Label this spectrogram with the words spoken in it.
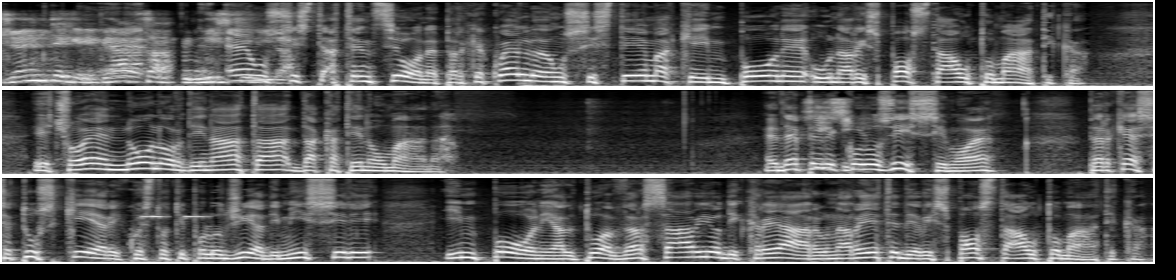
gente che piazza è, è un sist- attenzione perché quello è un sistema che impone una risposta automatica e cioè non ordinata da catena umana ed è pericolosissimo sì, sì. Eh? perché se tu schieri questa tipologia di missili imponi al tuo avversario di creare una rete di risposta automatica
